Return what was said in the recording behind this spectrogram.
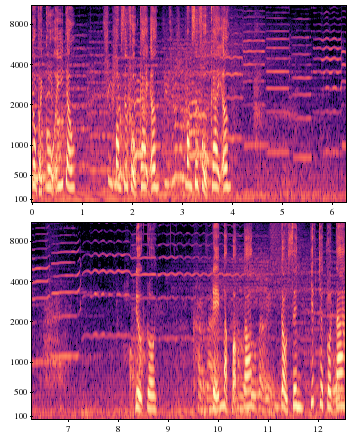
Không phải cố ý đâu. Mong sư phụ cai ân, Mong sư phụ cai ân. Được rồi. Để mặt bọn con, Cầu xin giúp cho cô ta.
